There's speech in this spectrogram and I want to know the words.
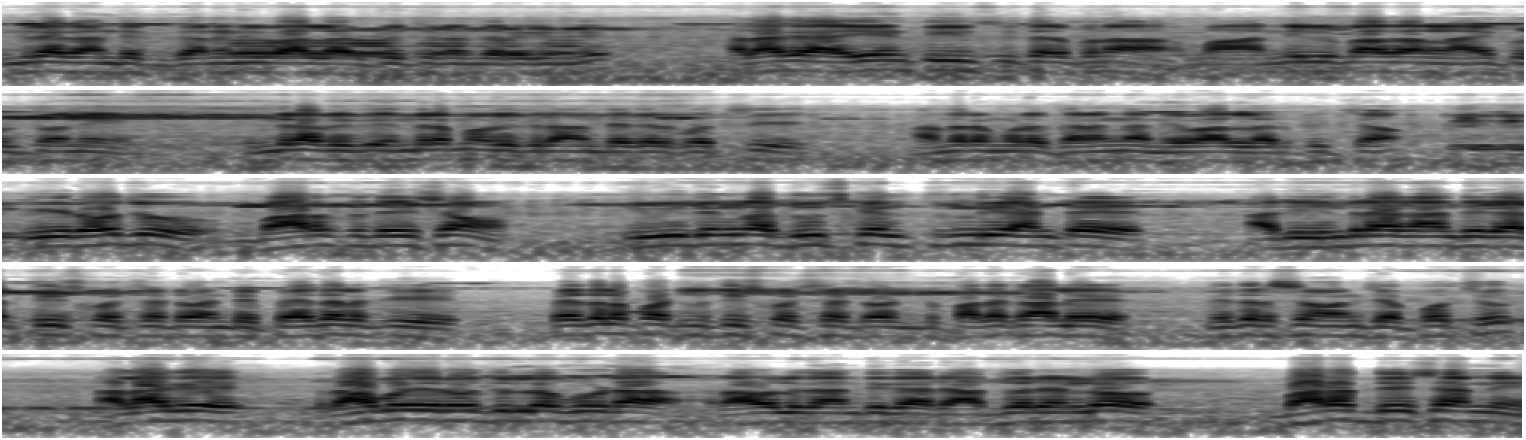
ఇందిరాగాంధీకి ఘన నివాళులు అర్పించడం జరిగింది. అలాగే ఐఎన్టీయూసీ తరఫున మా అన్ని విభాగాల నాయకులతోని ఇందిరా విగ్ర ఇందిరమ్మ విగ్రహం దగ్గరకు వచ్చి అందరం కూడా ఘనంగా నివాళులు అర్పించాం. ఈరోజు భారతదేశం ఈ విధంగా దూసుకెళ్తుంది అంటే అది ఇందిరాగాంధీ గారు తీసుకొచ్చినటువంటి పేదలకి పేదల పట్ల తీసుకొచ్చినటువంటి పథకాలే నిదర్శనం అని చెప్పొచ్చు అలాగే రాబోయే రోజుల్లో కూడా రాహుల్ గాంధీ గారి ఆధ్వర్యంలో భారతదేశాన్ని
